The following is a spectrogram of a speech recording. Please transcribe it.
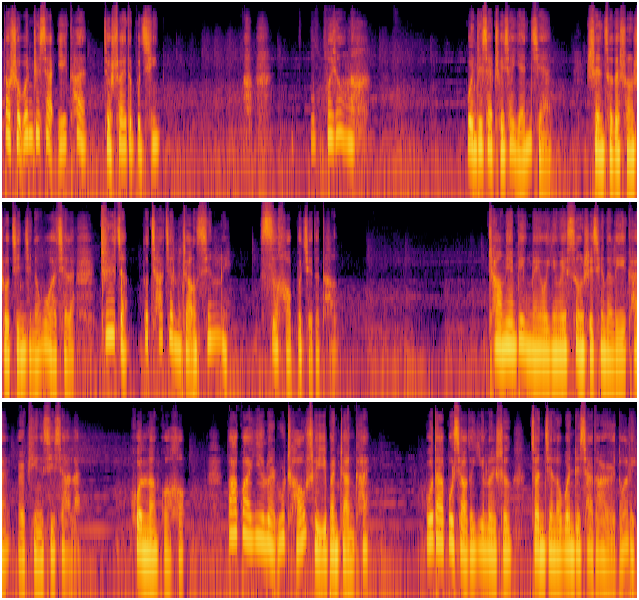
倒是温之夏一看就摔得不轻。不，不用了。温之夏垂下眼睑。身侧的双手紧紧的握起来，指甲都掐进了掌心里，丝毫不觉得疼。场面并没有因为宋时清的离开而平息下来，混乱过后，八卦议论如潮水一般展开，不大不小的议论声钻进了温之夏的耳朵里，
